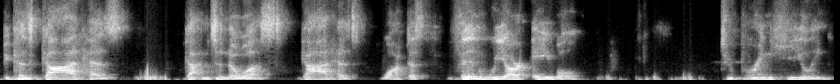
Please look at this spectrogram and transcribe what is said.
because God has gotten to know us, God has walked us, then we are able to bring healing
